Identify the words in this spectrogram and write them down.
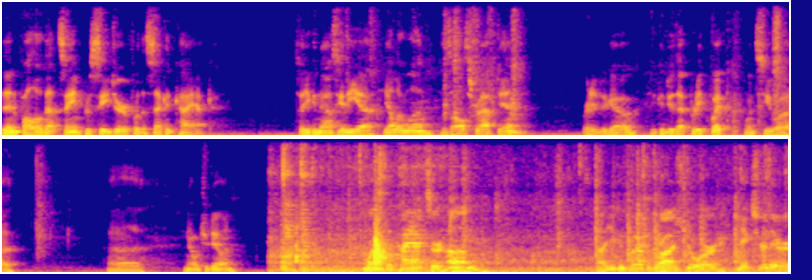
Then follow that same procedure for the second kayak. So you can now see the uh, yellow one is all strapped in, ready to go. You can do that pretty quick once you uh, uh, know what you're doing. Once the kayaks are hung, uh, you can put up the garage door. Make sure they're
